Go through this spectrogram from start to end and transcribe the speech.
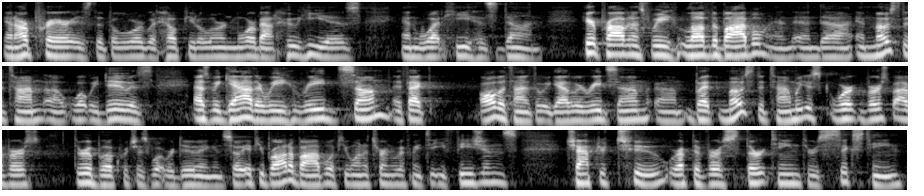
and our prayer is that the Lord would help you to learn more about who He is and what He has done. Here at Providence, we love the Bible, and, and, uh, and most of the time, uh, what we do is as we gather, we read some. In fact, all the times that we gather, we read some, um, but most of the time, we just work verse by verse through a book, which is what we're doing. And so, if you brought a Bible, if you want to turn with me to Ephesians chapter 2. We're up to verse 13 through 16.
